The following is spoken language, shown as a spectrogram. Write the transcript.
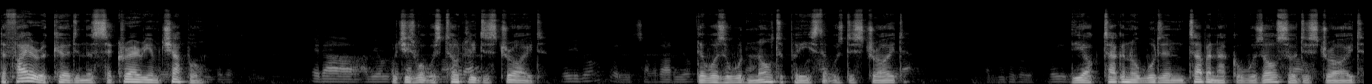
The fire occurred in the Sacrarium Chapel, which is what was totally destroyed. There was a wooden altarpiece that was destroyed. The octagonal wooden tabernacle was also destroyed.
